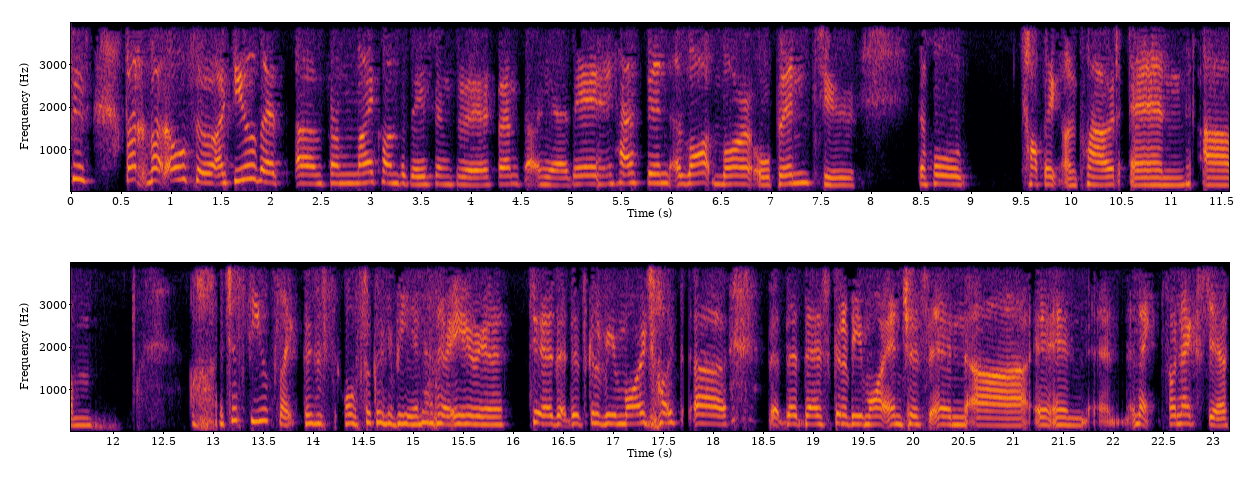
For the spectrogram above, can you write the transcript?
but but also I feel that um, from my conversations with firms out here, they have been a lot more open to the whole topic on cloud, and um, oh, it just feels like this is also going to be another area to, that there's going to be more talk, uh, that, that there's going to be more interest in uh, in, in, in for next year,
